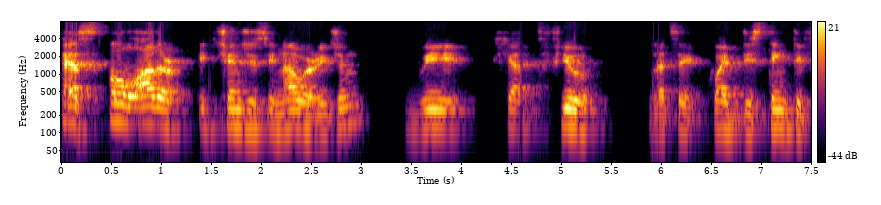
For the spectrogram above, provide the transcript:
As all other exchanges in our region, we had few, let's say, quite distinctive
